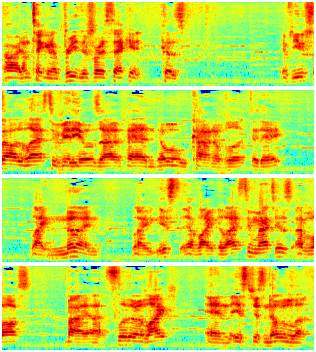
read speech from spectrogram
All right, I'm taking a breather for a second because if you saw the last two videos, I've had no kind of luck today, like none. Like it's uh, like the last two matches I've lost by a slither of life, and it's just no luck.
